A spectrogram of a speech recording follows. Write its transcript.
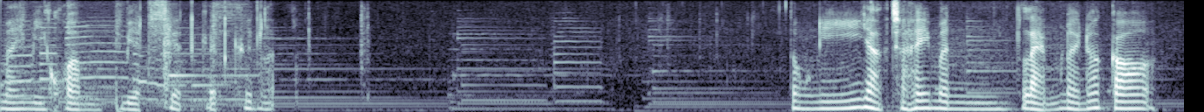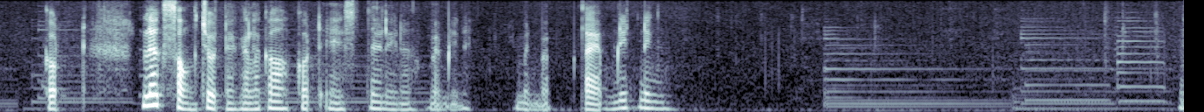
ไม่มีความเบียดเสียดเกิดขึ้นละตรงนี้อยากจะให้มันแหลมหน่อยเนาะก็กด เลือก 2 จุดนะคะแล้วก็กด S ได้เลยนะแบบนี้นะให้มันแบบแหลมนิดนึง โอ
